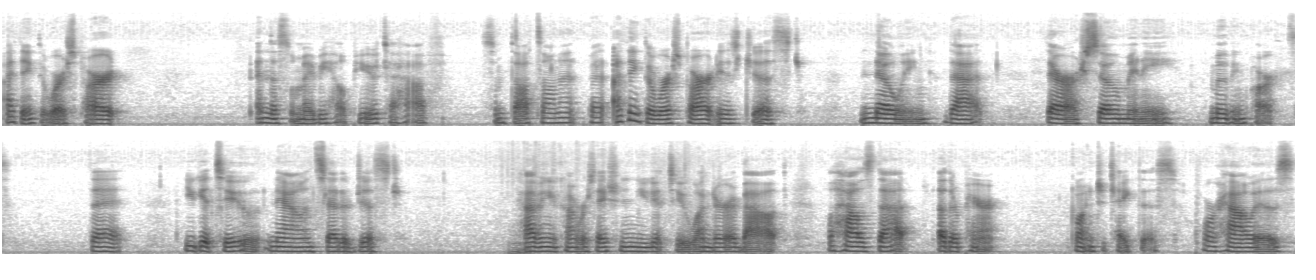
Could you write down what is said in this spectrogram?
I think the worst part, and this will maybe help you to have some thoughts on it, but I think the worst part is just knowing that there are so many moving parts that you get to now instead of just having a conversation, you get to wonder about, well, how's that other parent going to take this? Or how is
